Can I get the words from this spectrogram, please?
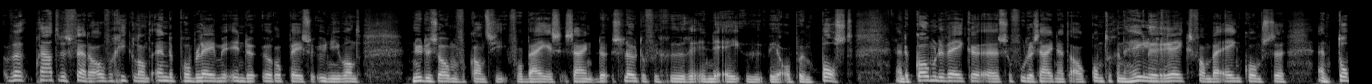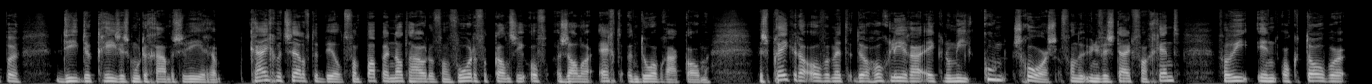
we praten dus verder over Griekenland en de problemen in de Europese Unie. Want nu de zomervakantie voorbij is... zijn de sleutelfiguren in de EU weer op hun post. En de komende weken, eh Sofoula zei het net al... komt er een hele reeks van bijeenkomsten en toppen... die de crisis moeten gaan bezweren. Krijgen we hetzelfde beeld van pap en nat houden van voor de vakantie... of zal er echt een doorbraak komen? We spreken daarover met de hoogleraar economie Koen Schoors... van de Universiteit van Gent... van wie in oktober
